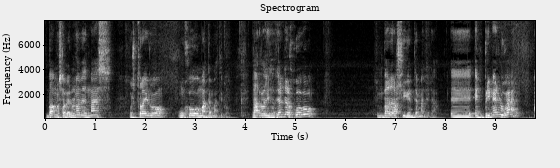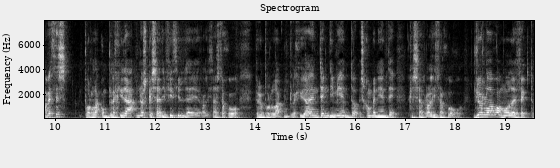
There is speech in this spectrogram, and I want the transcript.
Vamos a ver, una vez más os traigo un juego matemático. La realización del juego va de la siguiente manera. Eh, en primer lugar, a veces por la complejidad, no es que sea difícil de realizar este juego, pero por la complejidad de entendimiento es conveniente que se realice el juego. Yo os lo hago a modo de efecto.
